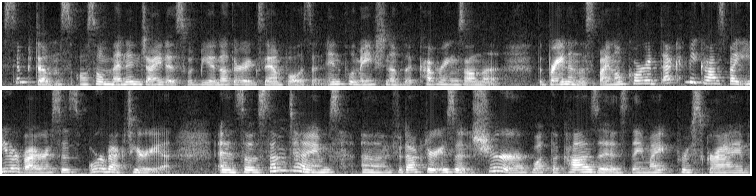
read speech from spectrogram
symptoms. Also meningitis would be another example. It's an inflammation of the coverings on the, the brain and the spinal cord. That can be caused by either viruses or bacteria. And so sometimes uh, if a doctor isn't sure what the cause is, they might prescribe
